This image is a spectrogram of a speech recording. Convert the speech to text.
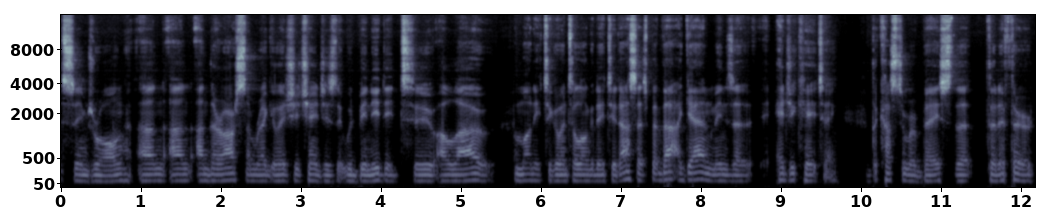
seems wrong. And and and there are some regulatory changes that would be needed to allow money to go into longer dated assets. But that again means uh, educating the customer base that that if they're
